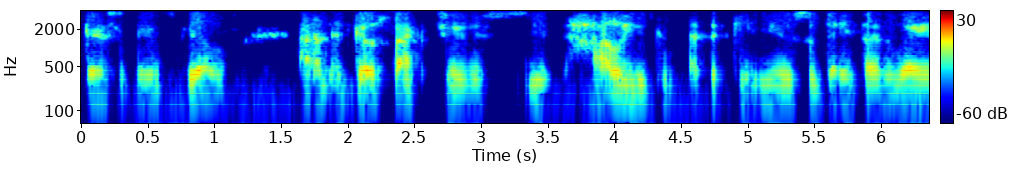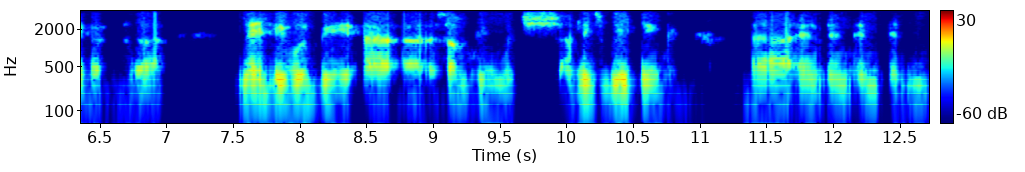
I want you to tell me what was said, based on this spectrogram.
scarcity of skills. And it goes back to this how you can ethically use the data in a way that uh, maybe would be uh, uh something which at least we think uh, in, in, in,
